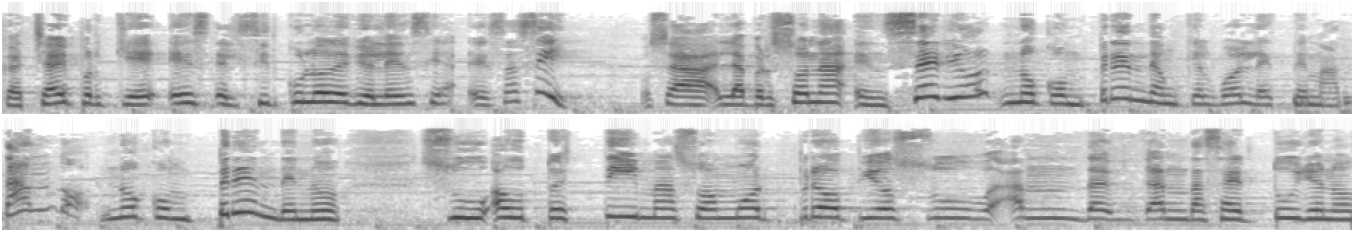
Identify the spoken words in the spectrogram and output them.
¿Cachai? Porque es el círculo de violencia es así. O sea, la persona en serio no comprende, aunque el weón la esté matando, no comprende no su autoestima, su amor propio, su anda, anda a ser tuyo, no,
